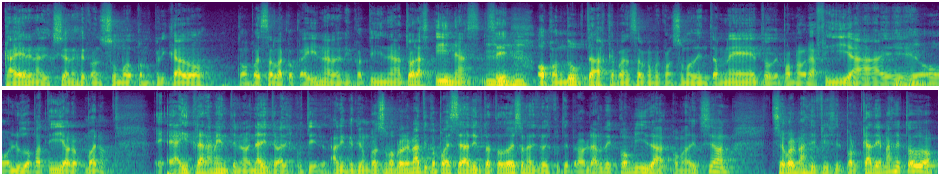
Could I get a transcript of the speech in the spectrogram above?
caer en adicciones de consumo complicado como puede ser la cocaína, la nicotina, todas las inas, ¿sí? O conductas que pueden ser como el consumo de internet o de pornografía eh, o ludopatía, bueno, eh, ahí claramente ¿no? nadie te va a discutir. Alguien que tiene un consumo problemático puede ser adicto a todo eso, nadie lo discute, pero hablar de comida como adicción se vuelve más difícil, porque además de todo,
